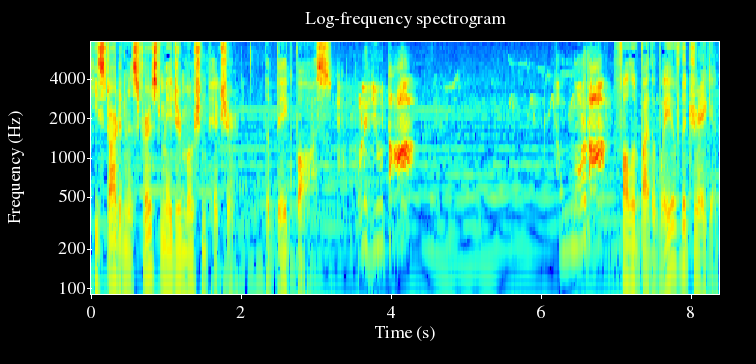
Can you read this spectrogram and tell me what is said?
he starred in his first major motion picture, The Big Boss. Followed by The Way of the Dragon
